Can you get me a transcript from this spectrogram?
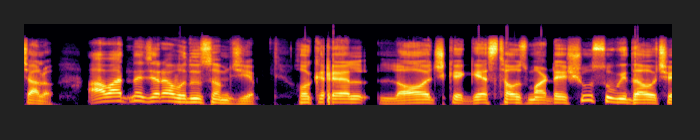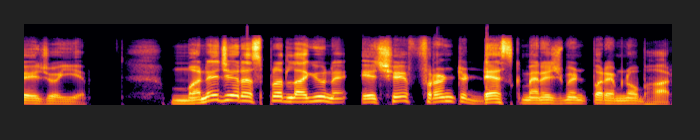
ચાલો આ વાતને જરા વધુ સમજીએ. હોટેલ લોજ કે ગેસ્ટ હાઉસ માટે શું સુવિધાઓ છે એ જોઈએ. મને જે રસપ્રદ લાગ્યું ને એ છે ફ્રન્ટ ડેસ્ક મેનેજમેન્ટ પર એમનો ભાર.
